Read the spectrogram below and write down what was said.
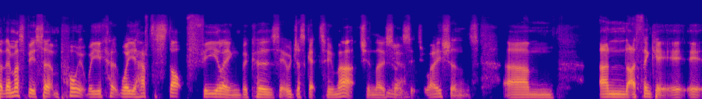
but there must be a certain point where you where you have to stop feeling because it would just get too much in those sort yeah. of situations. Um, and I think it, it,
